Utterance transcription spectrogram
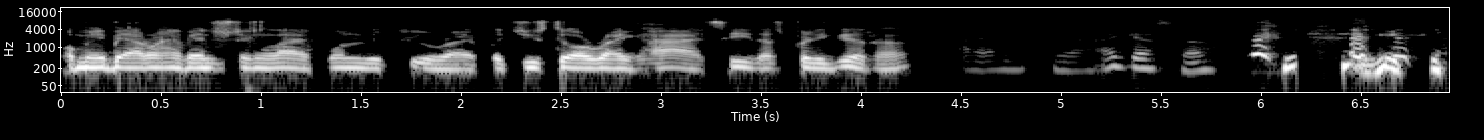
Or maybe I don't have an interesting life, one of the two, right? But you still rank high. See, that's pretty good, huh? I, yeah, I guess so.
